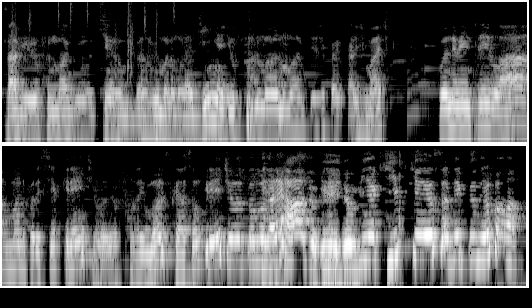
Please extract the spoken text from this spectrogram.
Sabe, eu fui numa. Eu tinha, arrumei uma namoradinha e eu fui numa, numa igreja carismática. Quando eu entrei lá, mano, parecia crente, mano. Eu falei, mano, esses caras são crentes, eu tô no lugar errado. Eu vim aqui porque eu sabia que Deus ia falar.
